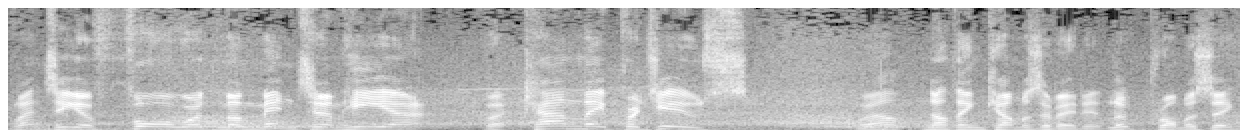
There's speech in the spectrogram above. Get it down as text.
Plenty of forward momentum here, but can they produce? Well, nothing comes of it. It looked promising.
